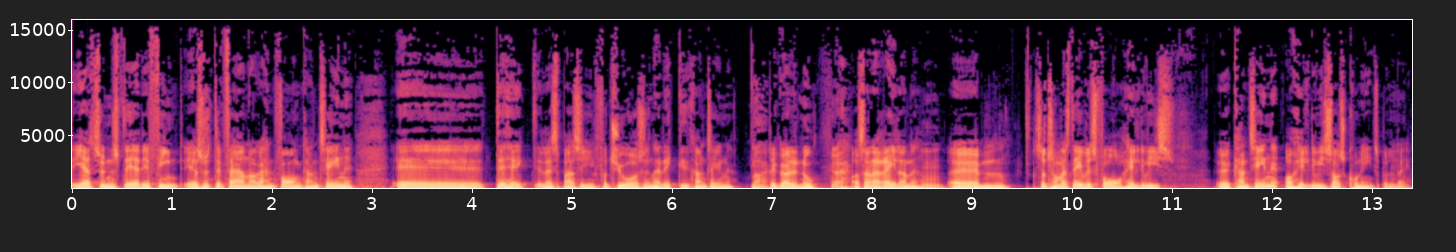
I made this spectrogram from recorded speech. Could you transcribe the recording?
jeg synes, det er, det er fint. Jeg synes, det er fair nok, at han får en karantæne. Øh, det har ikke, lad os bare sige, for 20 år siden har det ikke givet karantæne. Nej. Det gør det nu, ja. og sådan er reglerne. Mm. Øhm, så Thomas Davis får heldigvis øh, karantæne, og heldigvis også kun én spilledag.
